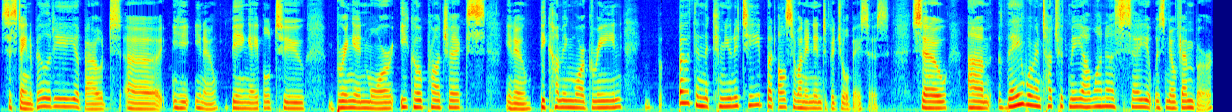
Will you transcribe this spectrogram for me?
sustainability, about uh, y- you know being able to bring in more eco projects, you know, becoming more green, b- both in the community but also on an individual basis. So um, they were in touch with me. I want to say it was November.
